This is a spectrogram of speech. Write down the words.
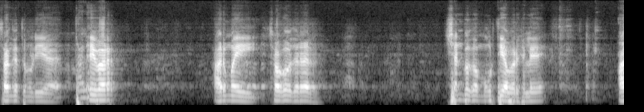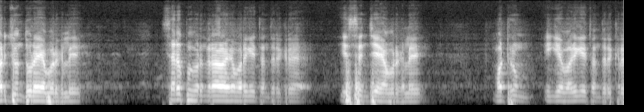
சங்கத்தினுடைய தலைவர் அருமை சகோதரர் சண்முகமூர்த்தி அவர்களே அர்ஜுன் துரை அவர்களே சிறப்பு விருந்தினராக வருகை தந்திருக்கிற எஸ்என்ஜே அவர்களே மற்றும் இங்கே வருகை தந்திருக்கிற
